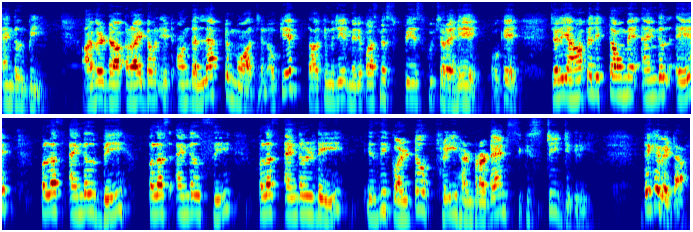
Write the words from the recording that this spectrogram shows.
angle b I will write down it on the left margin okay ताकि मुझे मेरे पास में स्पेस कुछ रहे okay चलिए यहाँ पे लिखता हूँ मैं angle A plus angle B plus angle C D is equal to three hundred and sixty देखिए बेटा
